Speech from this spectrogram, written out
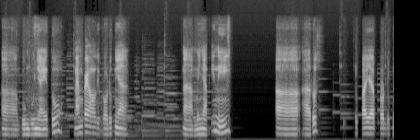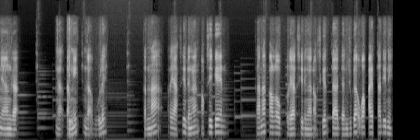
uh, bumbunya itu nempel di produknya. Nah minyak ini uh, harus supaya produknya enggak nggak tengik nggak boleh kena reaksi dengan oksigen. Karena kalau bereaksi dengan oksigen dan juga uap air tadi nih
